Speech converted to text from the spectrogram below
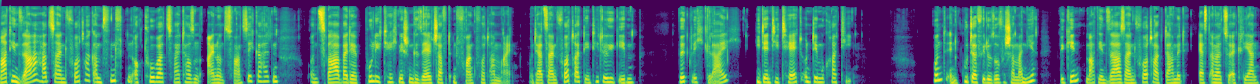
Martin Saar hat seinen Vortrag am 5. Oktober 2021 gehalten, und zwar bei der Polytechnischen Gesellschaft in Frankfurt am Main. Und er hat seinen Vortrag den Titel gegeben Wirklich gleich, Identität und Demokratie. Und in guter philosophischer Manier beginnt Martin Saar seinen Vortrag damit, erst einmal zu erklären,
